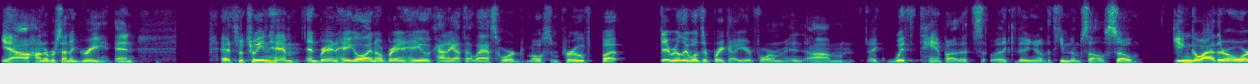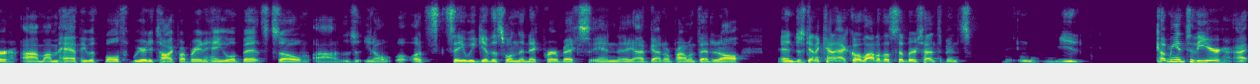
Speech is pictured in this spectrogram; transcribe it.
Yeah, 100% agree. And it's between him and Brandon Hagel. I know Brandon Hagel kind of got that last word most improved, but it really was a breakout year for him, and um, like with Tampa, that's like the you know the team themselves. So you can go either or. Um, I'm happy with both. We already talked about Brandon Hagel a bit, so uh, you know, let's say we give this one to Nick Perbix, and I've got no problem with that at all. And just gonna kind of echo a lot of those similar sentiments. You coming into the year, I,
